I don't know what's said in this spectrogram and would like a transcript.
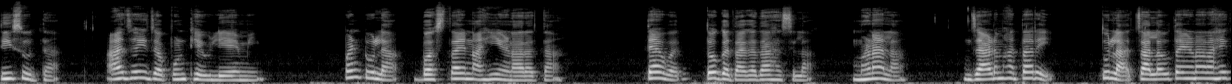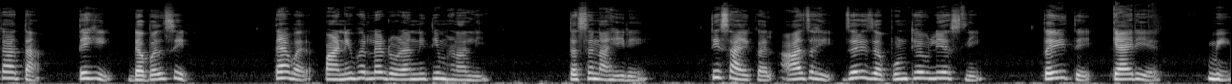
तीसुद्धा आजही जपून ठेवली आहे मी. पण तुला बसता नाही येणार आता. त्यावर तो गदागदा हसला. म्हणाला जाड म्हातारे तुला चालवता येणार आहे का आता? तेही डबल सीट त्यावर पाणी भरल्या डोळ्यांनी ती म्हणाली तसं नाही रे. ती सायकल आजही जरी जपून ठेवली असली तरी ते कॅरियर मी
